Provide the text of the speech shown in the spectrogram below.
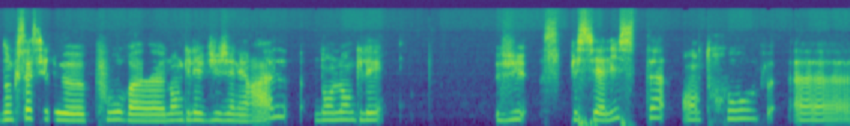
Donc ça c'est le pour euh, l'onglet vue générale. Dans l'onglet vue spécialiste, on trouve euh,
